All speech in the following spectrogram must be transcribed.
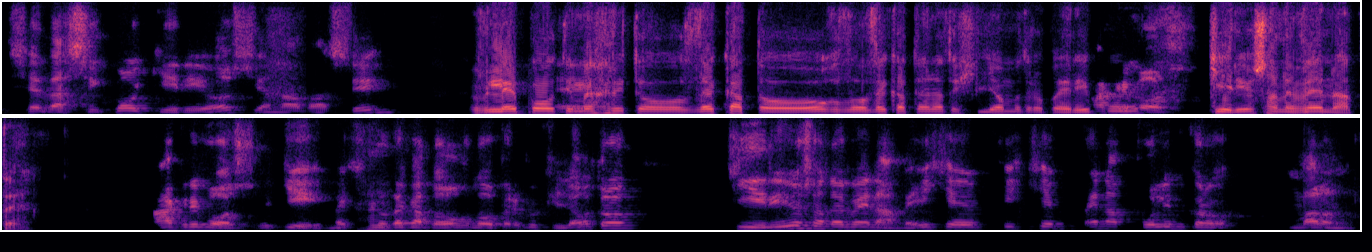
σε δασικό κυρίως η ανάβαση. Βλέπω ότι Ε, μέχρι το 18-19ο χιλιόμετρο περίπου Ακριβώς. κυρίως ανεβαίνατε. Ακριβώς, εκεί, μέχρι το 18ο περίπου χιλιόμετρο, κυρίως ανεβαίναμε. Είχε, είχε ένα πολύ μικρό, μάλλον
